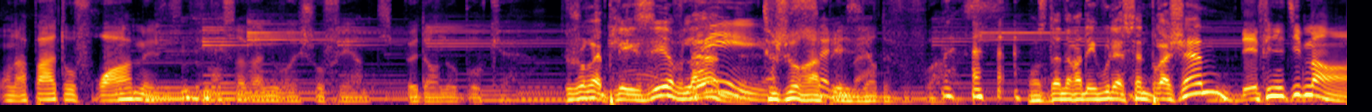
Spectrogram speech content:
On n'a pas hâte au froid, mais justement, ça va nous réchauffer un petit peu dans nos beaux cœurs. Toujours un plaisir, Vlad. Oui, Toujours un plaisir de vous voir. On se donne rendez-vous la semaine prochaine? Définitivement.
